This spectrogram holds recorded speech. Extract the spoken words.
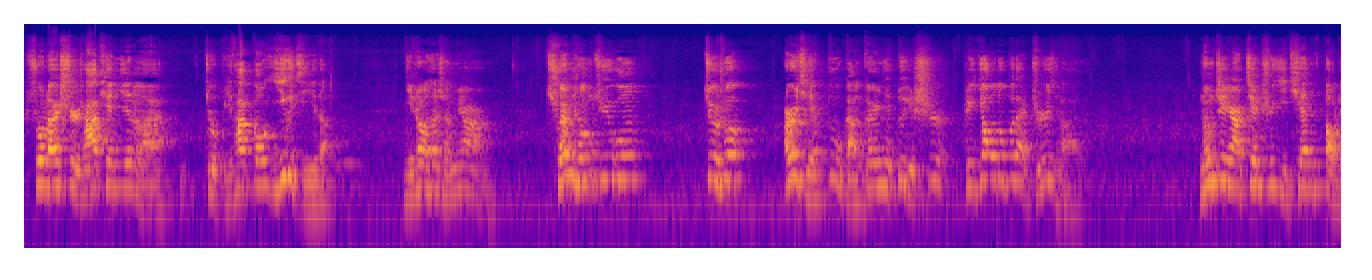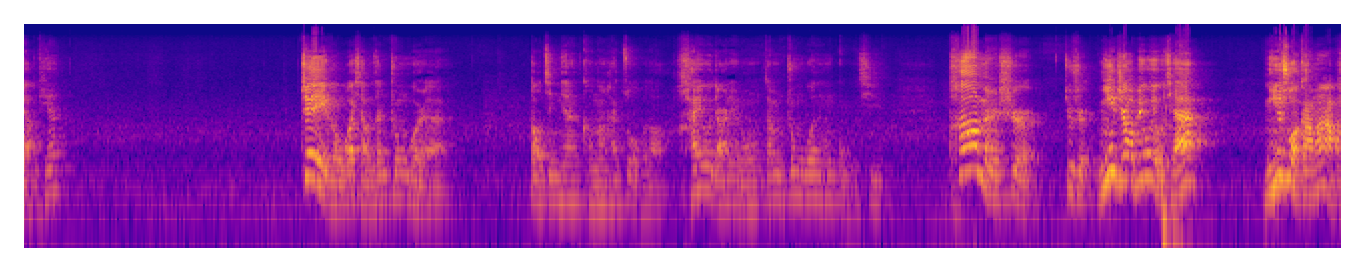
说来视察天津来，就是比他高一个级的，你知道他什么样吗？全程鞠躬，就是说，而且不敢跟人家对视，这腰都不带直起来的，能这样坚持一天到两天。这个我想咱中国人到今天可能还做不到，还有点那种咱们中国那种骨气。他们是就是你只要比我有钱，你说干嘛吧，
